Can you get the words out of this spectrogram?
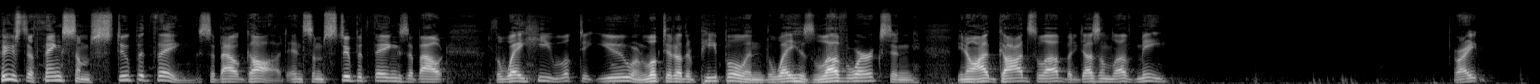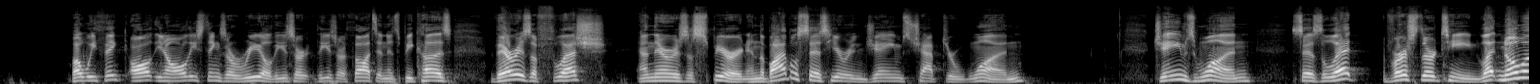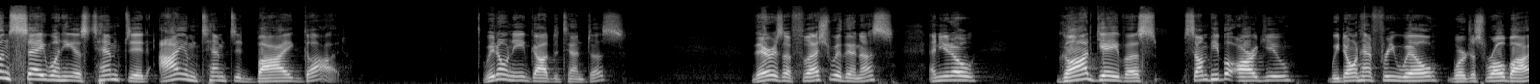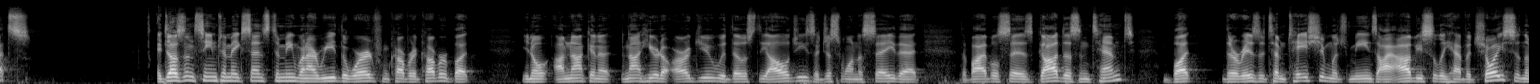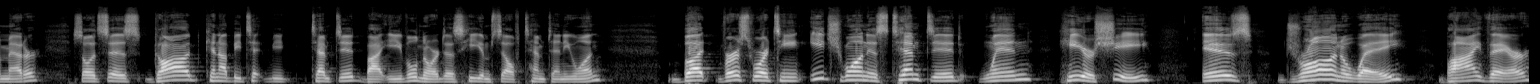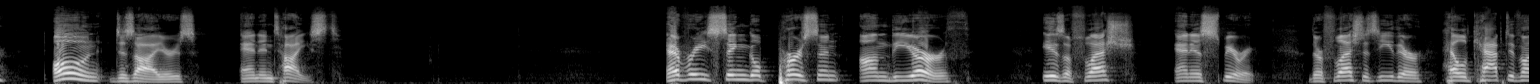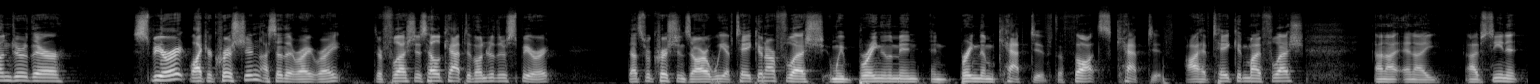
Who used to think some stupid things about God and some stupid things about the way he looked at you and looked at other people and the way his love works and you know god's love but he doesn't love me. Right? But we think all you know all these things are real. These are these are thoughts. And it's because there is a flesh and there is a spirit. And the bible says here in james chapter 1 james 1 says let verse 13 let no one say when he is tempted i am tempted by god we don't need God to tempt us. There is a flesh within us. And you know, God gave us, some people argue we don't have free will, we're just robots. It doesn't seem to make sense to me when I read the word from cover to cover, but you know, I'm not going to not here to argue with those theologies. I just want to say that the Bible says God doesn't tempt, but there is a temptation, which means I obviously have a choice in the matter. So it says God cannot be, t- be tempted by evil, nor does he himself tempt anyone. But, verse 14, each one is tempted when he or she is drawn away by their own desires and enticed. Every single person on the earth is a flesh and is spirit. Their flesh is either held captive under their Spirit, like a Christian, I said that right, right? Their flesh is held captive under their spirit. That's what Christians are. We have taken our flesh and we bring them in and bring them captive, the thoughts captive. I have taken my flesh and I and I I've seen it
